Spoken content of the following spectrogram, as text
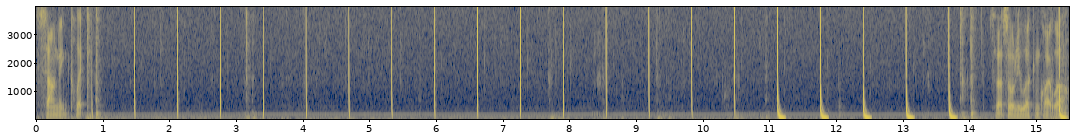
sounding click. So that's already working quite well.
